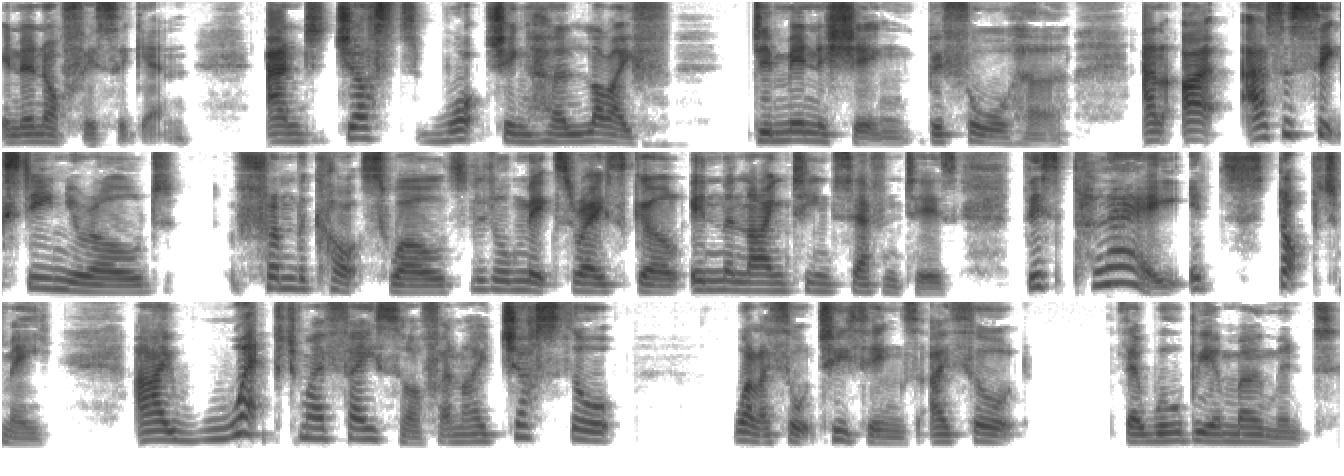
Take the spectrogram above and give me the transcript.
in an office again and just watching her life diminishing before her. And i as a 16 year old from the cotswolds little mixed race girl in the 1970s this play it stopped me. I wept my face off and i just thought well i thought two things. I thought there will be a moment.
